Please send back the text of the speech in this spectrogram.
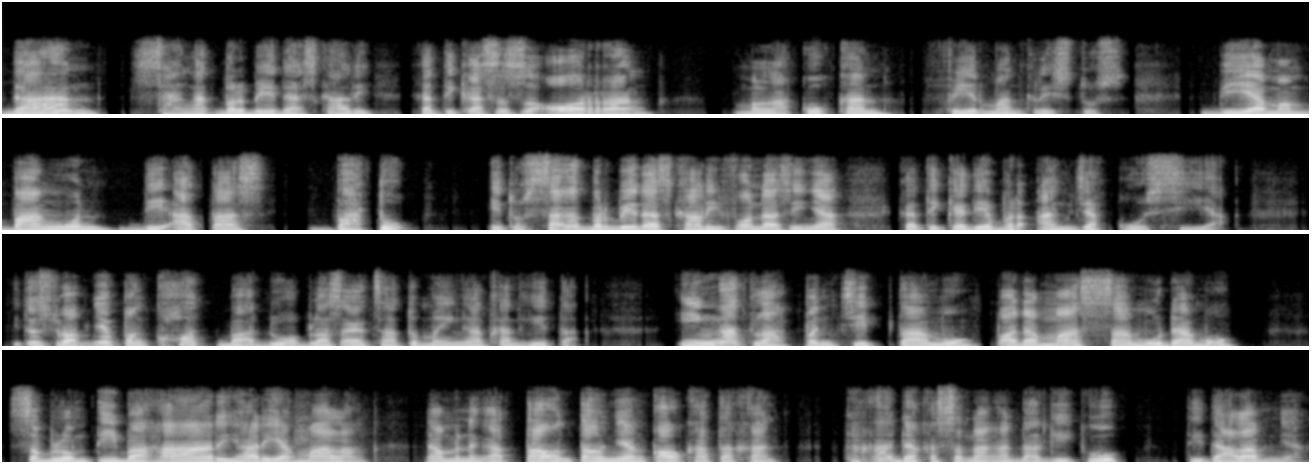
Dan sangat berbeda sekali ketika seseorang melakukan firman Kristus. Dia membangun di atas batu. Itu sangat berbeda sekali fondasinya ketika dia beranjak usia. Itu sebabnya pengkhotbah 12 ayat 1 mengingatkan kita. Ingatlah penciptamu pada masa mudamu. Sebelum tiba hari-hari yang malang. Dan mendengar tahun-tahun yang kau katakan. Tak ada kesenangan bagiku di dalamnya.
